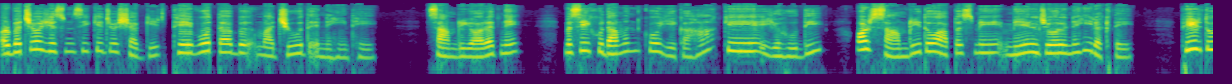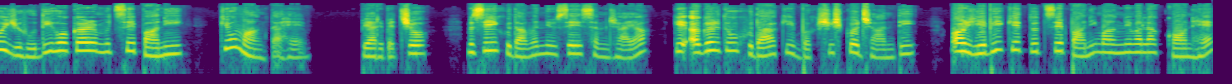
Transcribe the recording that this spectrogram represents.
اور بچوں یسمسی کے جو شاگرد تھے، وہ تب موجود نہیں تھے۔ سامری عورت نے مسیح خدامند کو یہ کہا کہ یہودی اور سامری تو آپس میں میل جول نہیں رکھتے۔ پھر تو یہودی ہو کر مجھ سے پانی کیوں مانگتا ہے؟ پیارے بچوں، مسیح خدامند نے اسے سمجھایا کہ اگر تو خدا کی بخشش کو جانتی اور یہ بھی کہ تجھ سے پانی مانگنے والا کون ہے،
